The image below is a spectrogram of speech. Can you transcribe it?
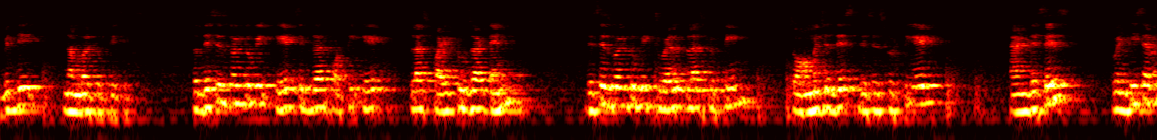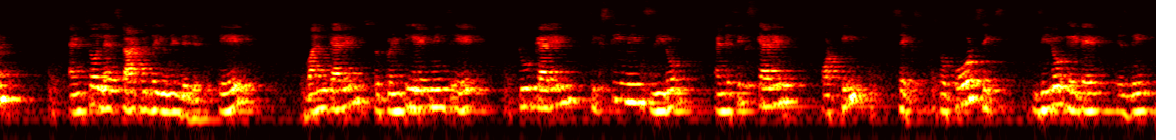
with the number 56. So this is going to be 8 6 are 48 plus 5 2s are 10. This is going to be 12 plus 15. So how much is this? This is 58 and this is 27 and so let's start with the unit digit 8 1 carried so 28 means 8 2 carried 60 means 0 and 6 carried 46 so 46088 is the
